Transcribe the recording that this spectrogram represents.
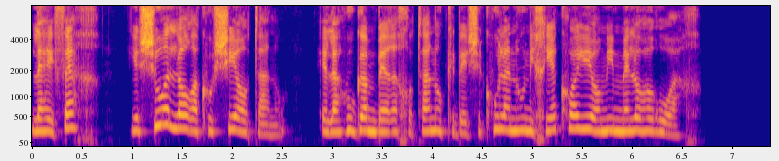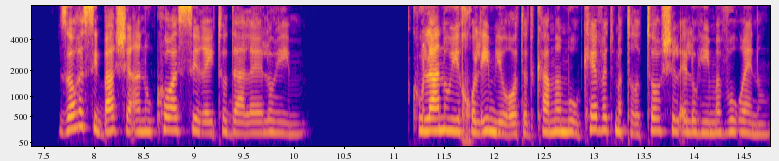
להפך, ישוע לא רק הושיע אותנו, אלא הוא גם ברך אותנו כדי שכולנו נחיה כל יום עם מלוא הרוח. זו הסיבה שאנו כה אסירי תודה לאלוהים. כולנו יכולים לראות עד כמה מורכבת מטרתו של אלוהים עבורנו.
